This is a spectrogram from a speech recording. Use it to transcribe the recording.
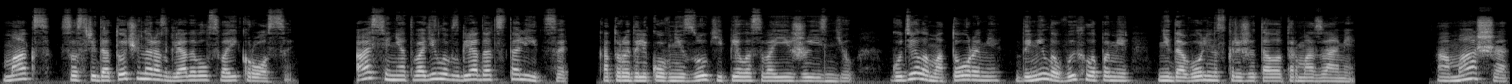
Макс сосредоточенно разглядывал свои кроссы. Ася не отводила взгляда от столицы, которая далеко внизу кипела своей жизнью, гудела моторами, дымила выхлопами, недовольно скрежетала тормозами. А Маша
